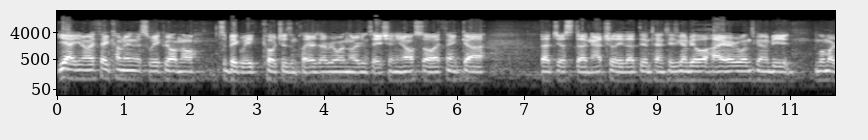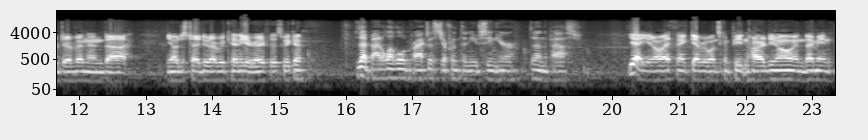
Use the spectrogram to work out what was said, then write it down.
Yeah, you know, I think coming in this week, we all know it's a big week. Coaches and players, everyone in the organization, you know. So I think uh, that just uh, naturally that the intensity is going to be a little higher. Everyone's going to be a little more driven, and uh, you know, just try to do whatever we can to get ready for this weekend. Is that battle level in practice different than you've seen here than in the past? Yeah, you know, I think everyone's competing hard, you know, and I mean,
